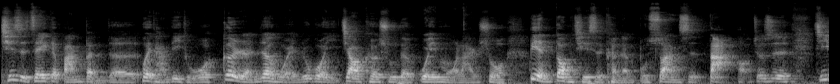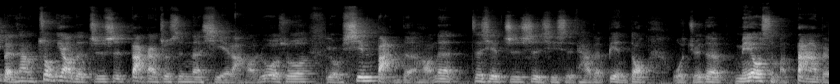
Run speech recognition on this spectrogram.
其实这个版本的会谈地图，我个人认为，如果以教科书的规模来说，变动其实可能不算是大哈，就是基本上重要的知识大概就是那些啦哈。如果说有新版的哈，那这些知识其实它的变动，我觉得。的没有什么大的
